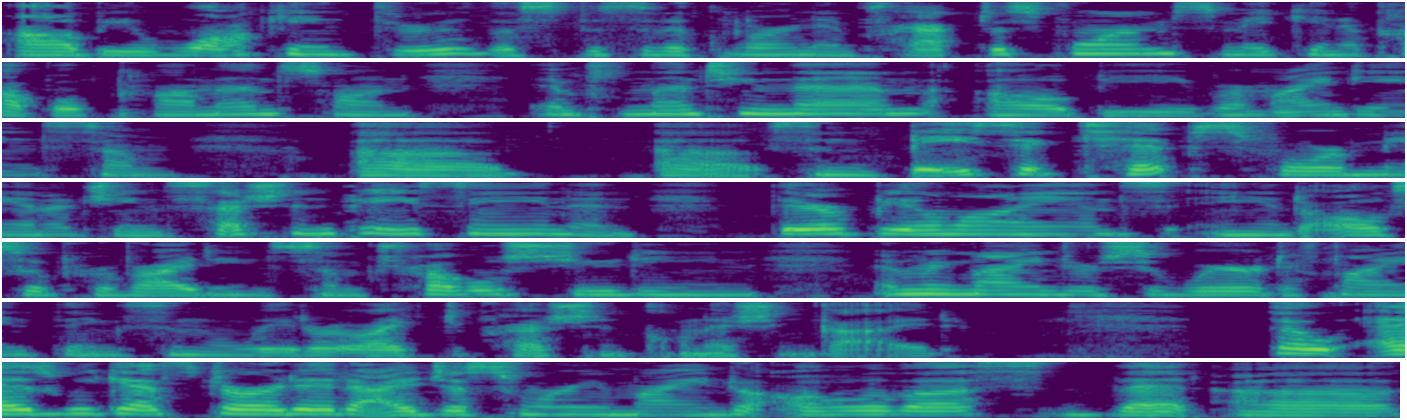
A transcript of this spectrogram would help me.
I'll be walking through the specific learn and practice forms, making a couple of comments on implementing them. I'll be reminding some uh, uh, some basic tips for managing session pacing and therapy alliance and also providing some troubleshooting and reminders of where to find things in the later life depression clinician guide. So as we get started, I just want to remind all of us that uh,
